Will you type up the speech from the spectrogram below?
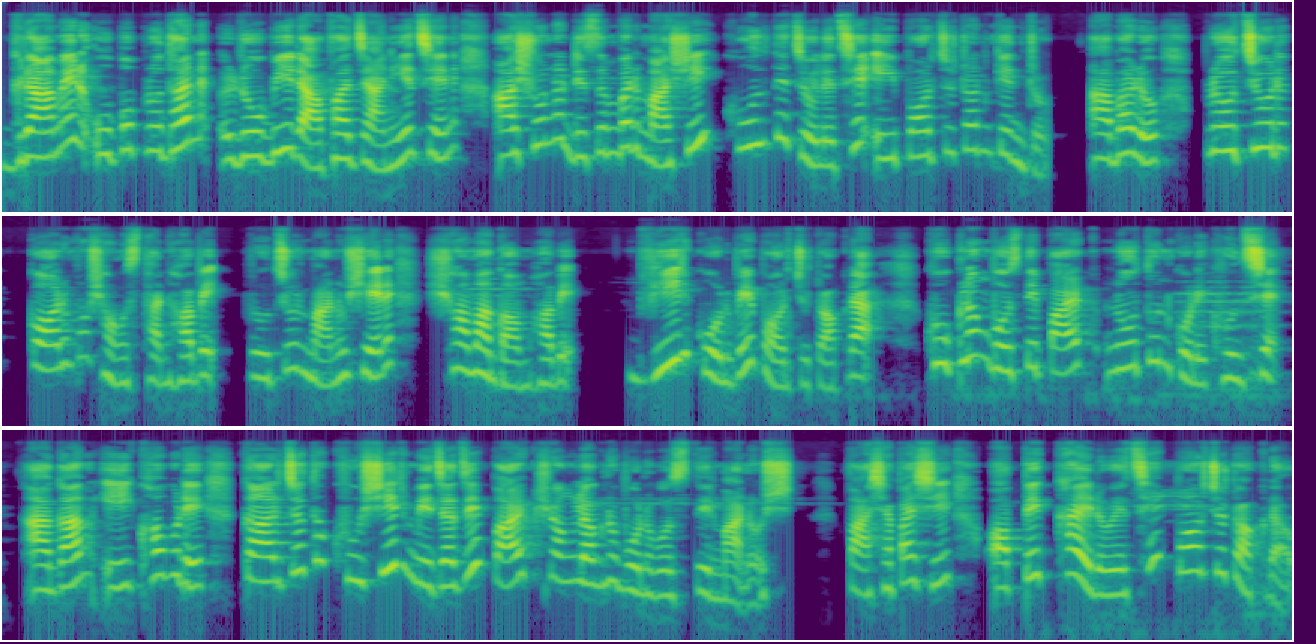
গ্রামের উপপ্রধান রবি রাভা জানিয়েছেন, আসন্ন ডিসেম্বর মাসেই খুলতে চলেছে এই পর্যটন কেন্দ্র। আবারও প্রচুর কর্মসংস্থান হবে, প্রচুর মানুষের সমাগম হবে। ভিড় করবে পর্যটকরা। খুকলং বস্তি পার্ক নতুন করে খুলছে। আগাম এই খবরে কার্যত খুশির মেজাজে পার্ক সংলগ্ন বনবস্তির মানুষ। পাশাপাশি অপেক্ষায় রয়েছে পর্যটকরাও।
